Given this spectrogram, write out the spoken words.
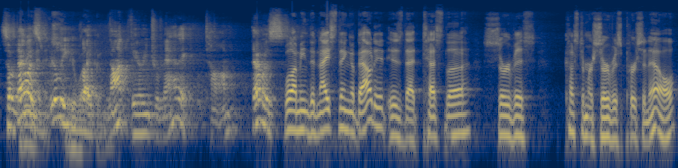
So that was really like not very dramatic, Tom. That was Well, I mean, the nice thing about it is that Tesla service, customer service personnel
